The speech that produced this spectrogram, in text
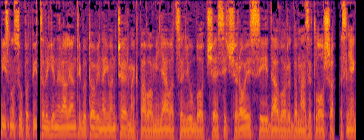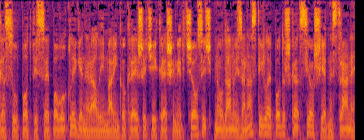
Pismo su potpisali generali Ante Gotovina, Ivan Čermak, Pavao Miljavac, Ljubo Česić Rojs i Davor Domazet Lošo. S njega su potpise povukli generali Marinko Krešić i Krešimir Ćosić, no u danu iza nas stigla je podrška s još jedne strane,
